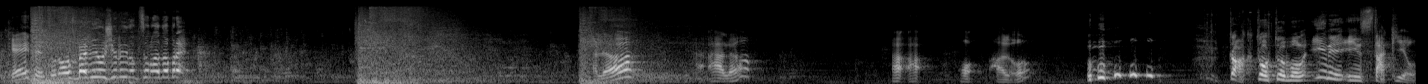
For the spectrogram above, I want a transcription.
OK, tento rol sme využili docela dobre. Haló? Haló? Haló? tak toto bol iný instakill.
